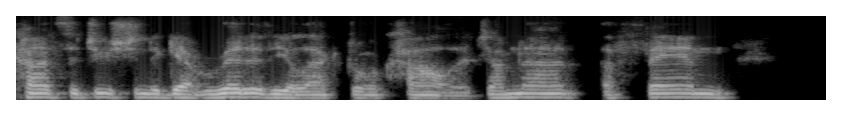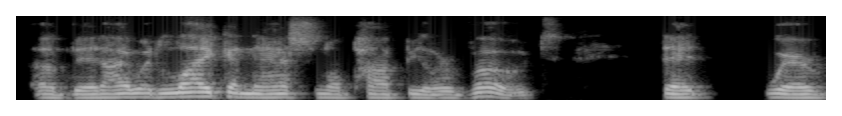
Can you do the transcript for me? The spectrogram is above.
constitution to get rid of the electoral college. I'm not a fan of it. I would like a national popular vote that where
